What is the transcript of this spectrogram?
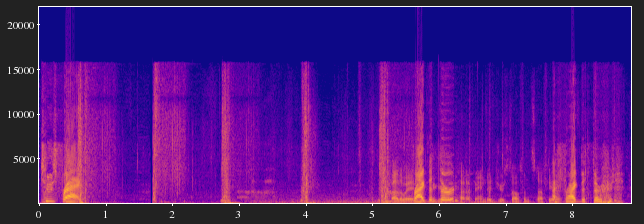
Two's frag. By the way, have Frag the figured out third? How to bandage yourself and stuff yet? I yet? fragged the third.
